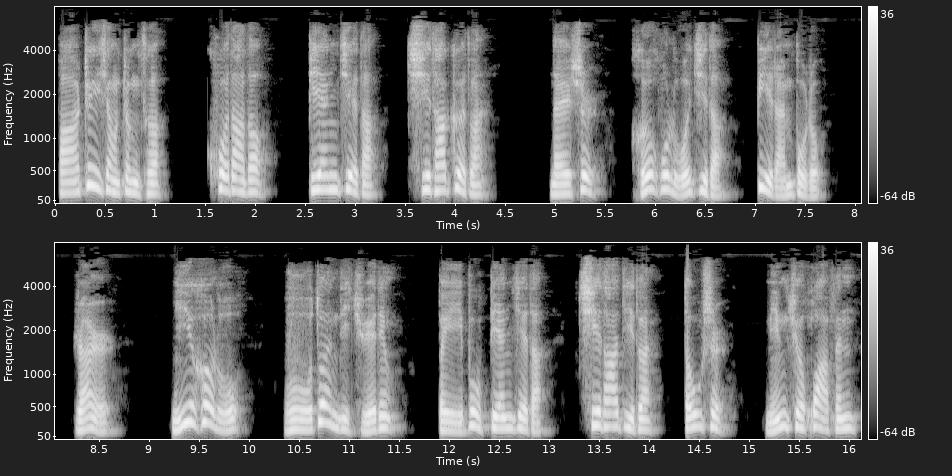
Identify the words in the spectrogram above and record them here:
把这项政策扩大到边界的其他各段，乃是合乎逻辑的必然步骤。然而，尼赫鲁武断地决定北部边界的其他地段都是明确划分、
